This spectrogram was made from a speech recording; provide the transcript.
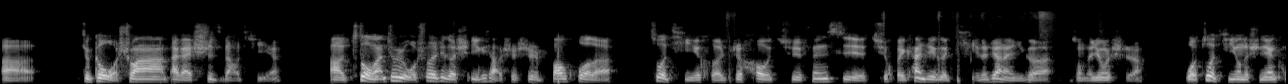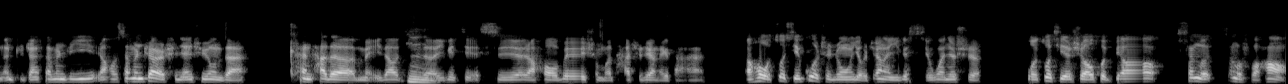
啊就够我刷大概十几道题。啊，做完就是我说的这个是一个小时，是包括了做题和之后去分析、去回看这个题的这样的一个总的用时。我做题用的时间可能只占三分之一，然后三分之二时间是用在看它的每一道题的一个解析，然后为什么它是这样的一个答案。然后我做题过程中有这样的一个习惯，就是我做题的时候会标三个三个符号，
